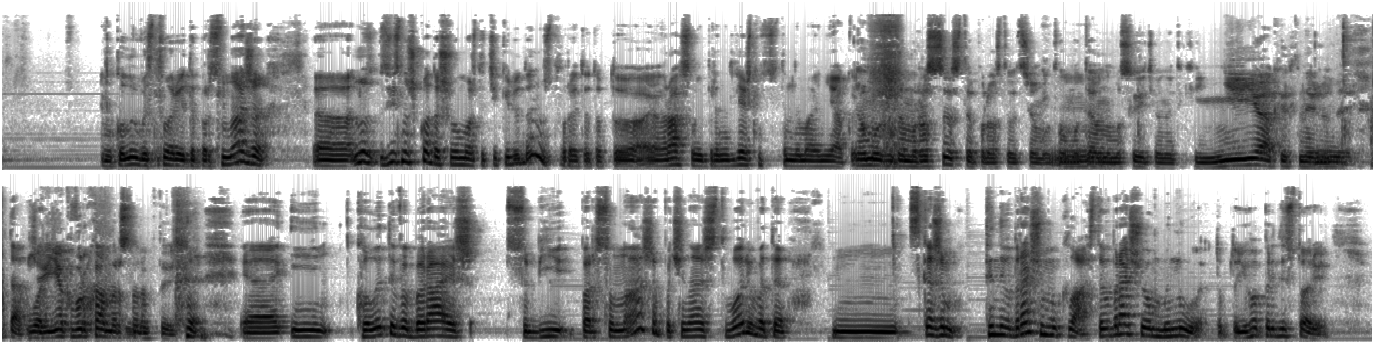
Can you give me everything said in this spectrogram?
Коли ви створюєте персонажа, ну, звісно, шкода, що ви можете тільки людину створити, тобто е, расової приналежності там немає ніякої. А може там расисти просто в цьому Мгм. темному світі, вони такі ніяких не людей. Так, Ще от. Як Warhammer 40 тисяч. Е, і коли ти вибираєш собі персонажа, починаєш створювати, скажімо, ти не вибираєш йому клас, ти вибираєш його минуле, тобто його предісторію.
